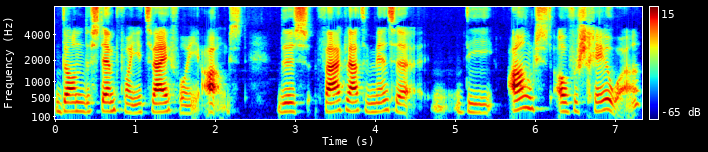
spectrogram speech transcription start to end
dan de stem van je twijfel en je angst. Dus vaak laten mensen die angst overschreeuwen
